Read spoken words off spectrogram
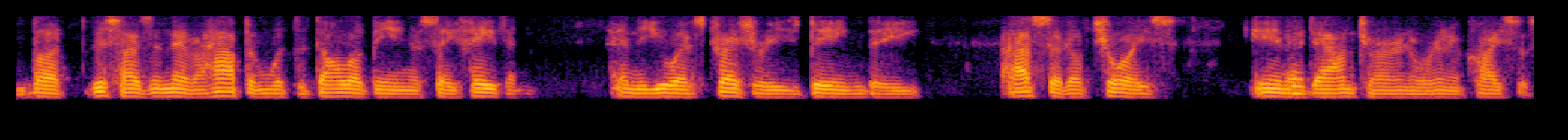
But this hasn't never happened with the dollar being a safe haven and the U.S. Treasuries being the asset of choice in a downturn or in a crisis.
